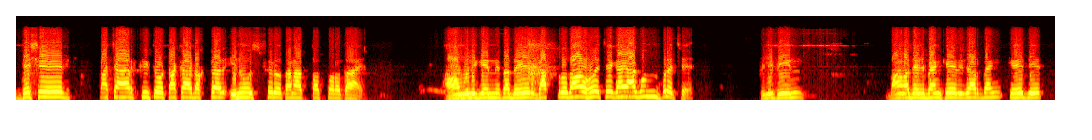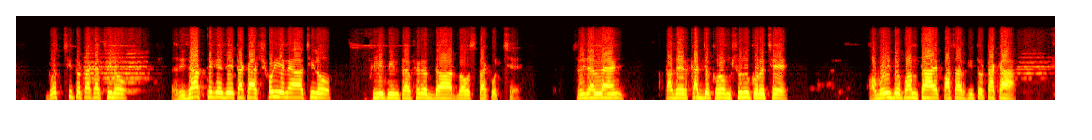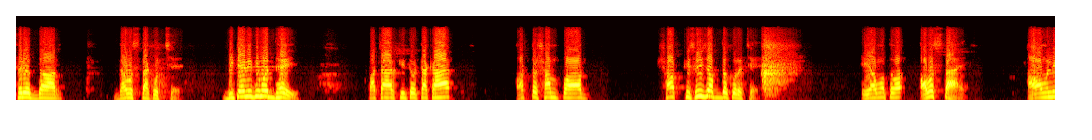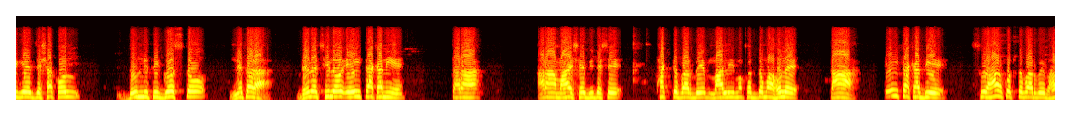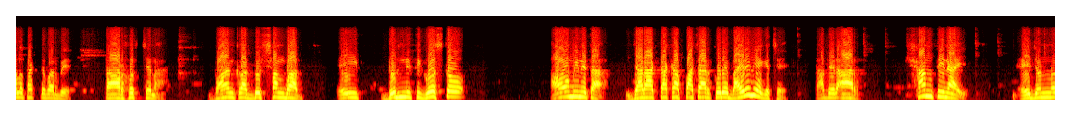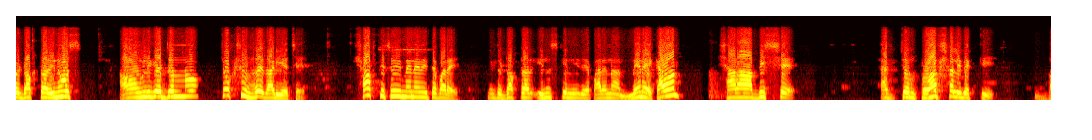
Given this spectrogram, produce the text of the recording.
দেশের পাচারকৃত টাকা ডক্টর ইনুস ফেরত আনার তৎপরতায় আওয়ামী লীগের নেতাদের গাত্র দেওয়া হয়েছে, গায়ে আগুন ধরেছে। ফিলিপিন বাংলাদেশ ব্যাংকে রিজার্ভ ব্যাংকে যে গচ্ছিত টাকা ছিল, রিজার্ভ থেকে যে টাকা সরিয়ে নেওয়া ছিল ফিলিপিন তা ফেরত দেওয়ার ব্যবস্থা করছে। সুইজারল্যান্ড তাদের কার্যক্রম শুরু করেছে। অবৈধ পন্থায় পাচারকৃত টাকা ফেরত দেওয়ার ব্যবস্থা করছে। ব্রিটেন ইতিমধ্যেই পাচারকৃত টাকার অর্থ সম্পদ সবকিছুই জব্দ করেছে। এই মতো অবস্থায় আওয়ামী লীগের যে সকল দুর্নীতিগ্রস্ত নেতারা ভেবেছিল এই টাকা নিয়ে তারা আরাম আয়সে বিদেশে থাকতে পারবে, মালি মোকদ্দমা হলে তা এই টাকা দিয়ে সুরাহা করতে পারবে, ভালো থাকতে পারবে। তার হচ্ছে না। ভয়ঙ্কর দুঃসংবাদ। এই দুর্নীতিগ্রস্ত আওয়ামী নেতা যারা টাকা পাচার করে বাইরে নিয়ে গেছে, তাদের আর শান্তি নাই। এই জন্য ডক্টর ইনুস আওয়ামী লীগের জন্য চক্ষু হয়ে দাঁড়িয়েছে। সবকিছুই মেনে নিতে পারে। কিন্তু ডক্টর ইনুসকে নিতে পারে না মেনে। কারণ সারা বিশ্বে একজন প্রভাবশালী ব্যক্তি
